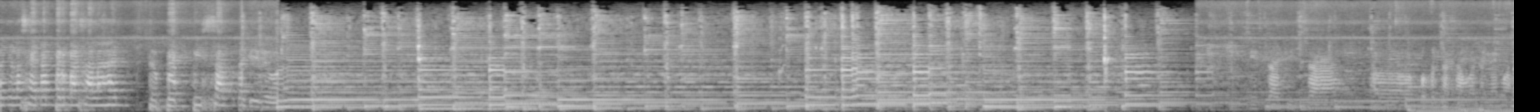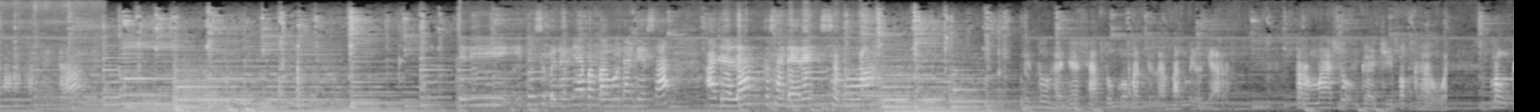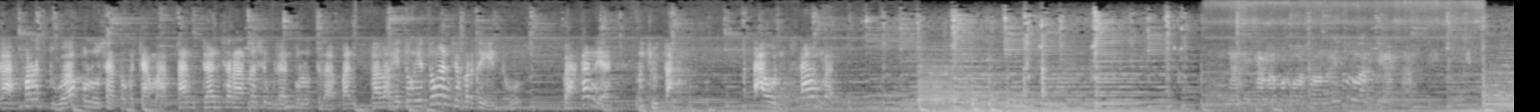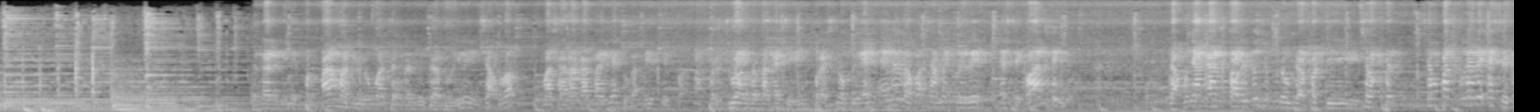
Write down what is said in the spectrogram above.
menyelesaikan permasalahan debok pisang tadi loh. kita bisa uh, bekerja sama dengan masyarakat desa Jadi itu sebenarnya pembangunan desa adalah kesadaran semua. Itu hanya 1,8 miliar termasuk gaji pegawai mengcover 21 kecamatan dan 198 kalau hitung-hitungan seperti itu bahkan ya 7 tahun tahun setahun mbak. Nanti sama itu luar biasa. Dengan ini pertama di Lumajang dan Sudabu ini insya Allah masyarakat lainnya juga titip Pak. Berjuang tentang SD Impres lo BNN loh Pak sampai ngelirik SD Kelanting nggak punya kantor itu sebelum dapat di Slepet sempat ngelirik SD itu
